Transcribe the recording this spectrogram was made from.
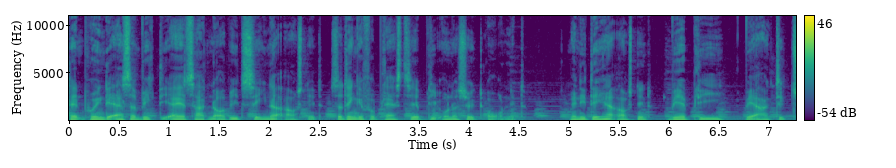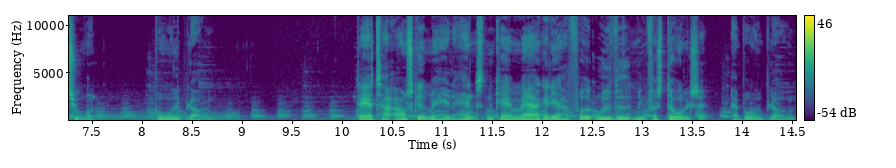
Den pointe er så vigtig, at jeg tager den op i et senere afsnit, så den kan få plads til at blive undersøgt ordentligt. Men i det her afsnit vil jeg blive ved arkitekturen, boligblokken. Da jeg tager afsked med Helle Hansen, kan jeg mærke, at jeg har fået udvidet min forståelse af boligblokken.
